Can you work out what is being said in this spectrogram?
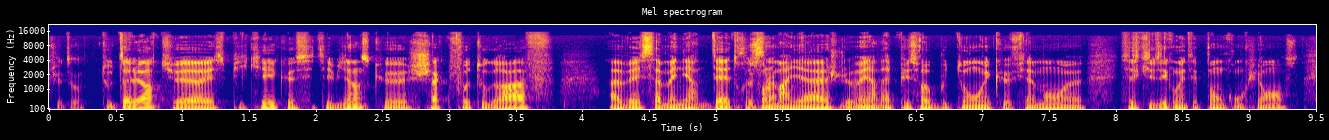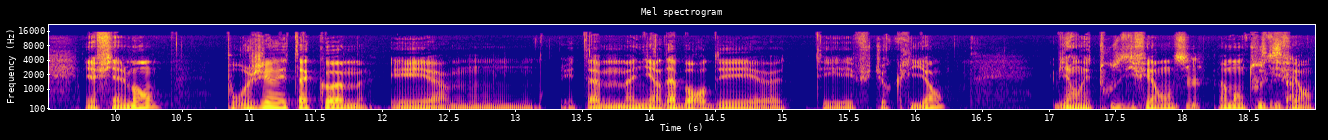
plutôt. Tout à l'heure, tu as expliqué que c'était bien ce que chaque photographe avait sa manière d'être sur ça. le mariage, de manière d'appuyer sur le bouton, et que finalement, euh, c'est ce qui faisait qu'on n'était pas en concurrence. Et finalement, pour gérer ta com et, euh, et ta manière d'aborder euh, tes futurs clients, eh bien, on est tous différents aussi, Mm. vraiment tous ça. différents.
